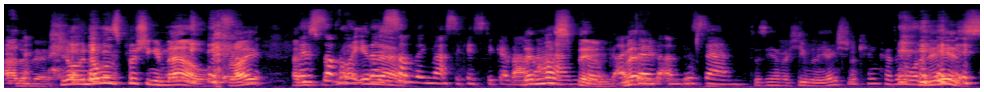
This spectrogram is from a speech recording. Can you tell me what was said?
out of it. You know, no one's pushing him now, right? And There's something, right in there's there. something masochistic about There Matt must be. Hancock. I Ma- don't understand. Does he have a humiliation kink? I don't know what it is.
